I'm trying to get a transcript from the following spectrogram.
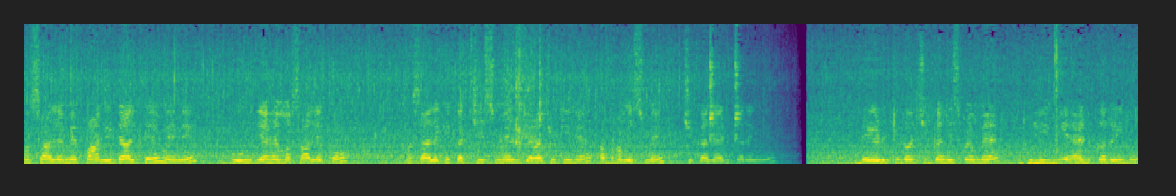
मसाले में पानी डाल के मैंने भून दिया है मसाले को। मसाले की कच्ची स्मेल जा चुकी है। अब हम इसमें चिकन ऐड करेंगे। डेढ़ किलो चिकन इसमें मैं धुली हुई ऐड कर रही हूँ।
